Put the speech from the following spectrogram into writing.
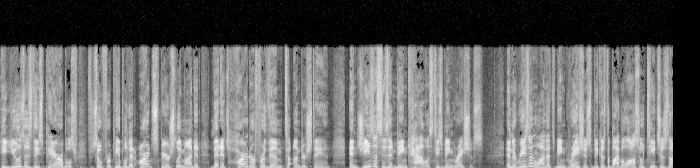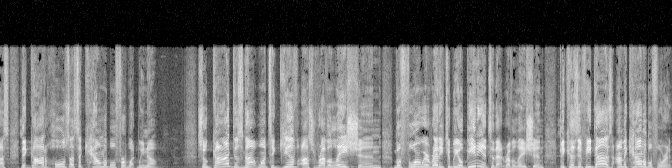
He uses these parables so for people that aren't spiritually minded, that it's harder for them to understand. And Jesus isn't being calloused, he's being gracious. And the reason why that's being gracious is because the Bible also teaches us that God holds us accountable for what we know. So God does not want to give us revelation before we're ready to be obedient to that revelation, because if He does, I'm accountable for it.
